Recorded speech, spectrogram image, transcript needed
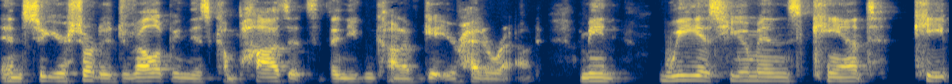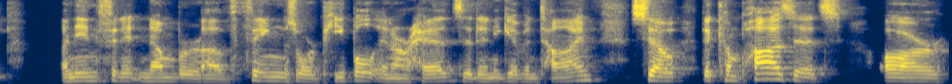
And so you're sort of developing these composites then you can kind of get your head around. I mean, we as humans can't keep an infinite number of things or people in our heads at any given time. So the composites are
